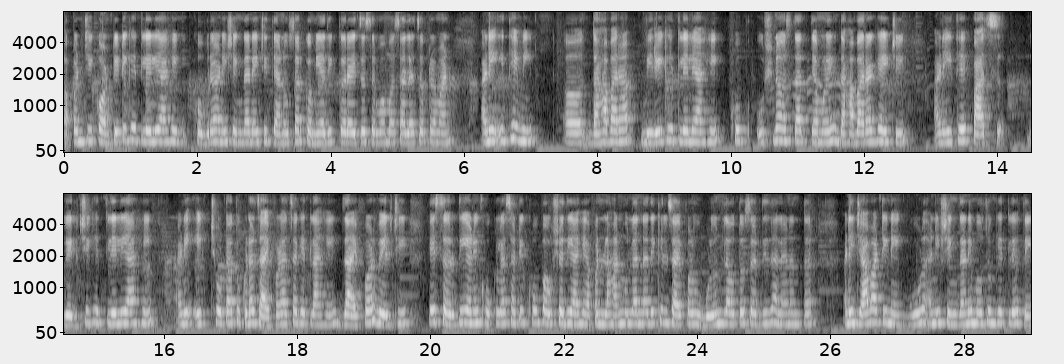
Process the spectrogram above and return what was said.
आपण जी क्वांटिटी घेतलेली आहे खोबरं आणि शेंगदाण्याची त्यानुसार कमी अधिक करायचं सर्व मसाल्याचं प्रमाण. आणि इथे मी दहा बारा मिरे घेतलेले आहे. खूप उष्ण असतात त्यामुळे दहा बारा घ्यायची. आणि इथे पाच वेलची घेतलेली आहे आणि एक छोटा तुकडा जायफळाचा घेतला आहे. जायफळ वेलची हे सर्दी आणि खोकल्यासाठी खूप औषधी आहे. आपण लहान मुलांना देखील जायफळ उघळून लावतो सर्दी झाल्यानंतर. आणि ज्या वाटीने गूळ आणि शेंगदाणे मोजून घेतले होते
